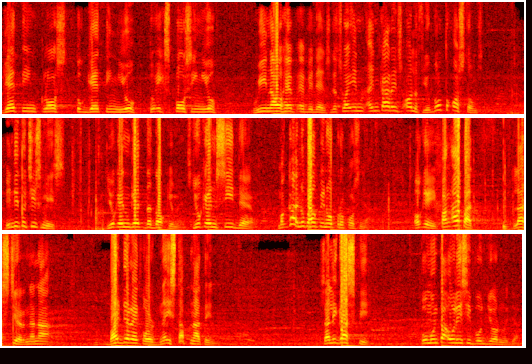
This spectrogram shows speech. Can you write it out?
getting close to getting you, to exposing you. We now have evidence. That's why in, I encourage all of you, go to customs. Hindi to chismis. You can get the documents. You can see there. Magkano ba ang pinopropose niya? Okay, pang-apat, last year na na, by the record, na-stop natin. Sa Ligaspi, pumunta uli si Bongiorno dyan.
